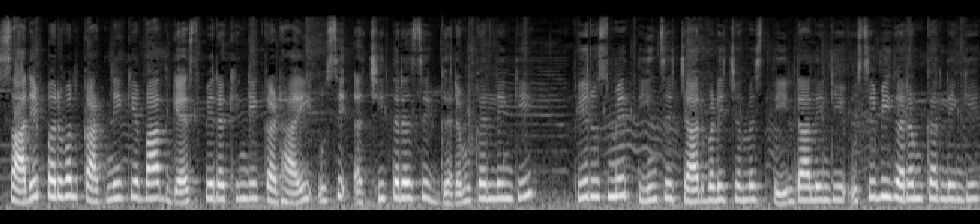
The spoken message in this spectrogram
सारे परवल काटने के बाद गैस पे रखेंगे कढ़ाई, उसे अच्छी तरह से गर्म कर लेंगे। फिर उसमें तीन से चार बड़े चम्मच तेल डालेंगे, उसे भी गर्म कर लेंगे।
